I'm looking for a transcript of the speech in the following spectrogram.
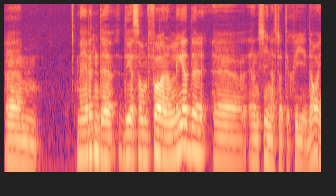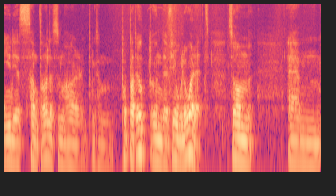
Ehm, men jag vet inte, det som föranleder eh, en Kina-strategi idag är ju det samtalet som har liksom poppat upp under fjolåret. Som ehm,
